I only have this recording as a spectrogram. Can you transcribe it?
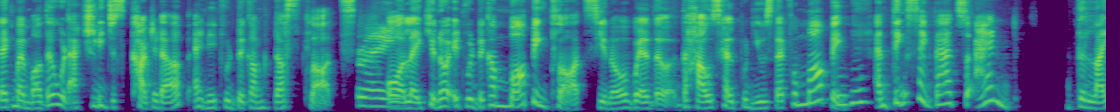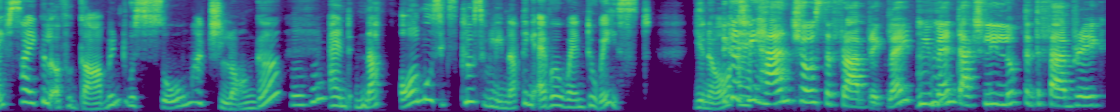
like my mother would actually just cut it up and it would become dust cloths right. or like you know it would become mopping cloths you know where the the house help would use that for mopping mm-hmm. and things like that so and the life cycle of a garment was so much longer mm-hmm. and not almost exclusively nothing ever went to waste you know because and, we hand chose the fabric right mm-hmm. we went actually looked at the fabric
